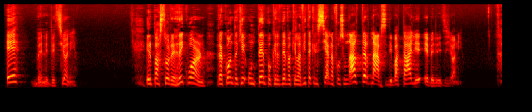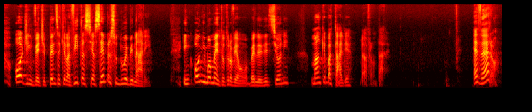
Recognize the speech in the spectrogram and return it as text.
e benedizioni. Il pastore Rick Warren racconta che un tempo credeva che la vita cristiana fosse un alternarsi di battaglie e benedizioni. Oggi invece pensa che la vita sia sempre su due binari. In ogni momento troviamo benedizioni, ma anche battaglie da affrontare. È vero,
